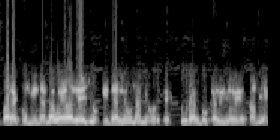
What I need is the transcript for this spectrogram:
para combinar la guayaba de ellos y darle una mejor textura al bocadillo de ellos también.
